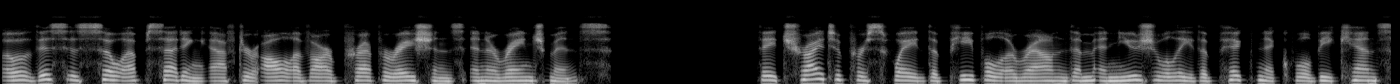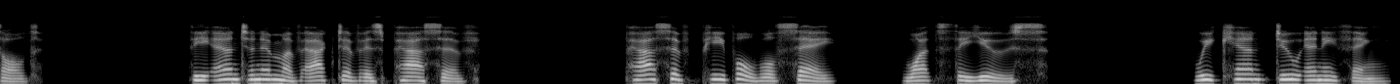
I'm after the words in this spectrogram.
Oh, this is so upsetting after all of our preparations and arrangements. They try to persuade the people around them, and usually the picnic will be cancelled. The antonym of active is passive. Passive people will say, What's the use? We can't do anything.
